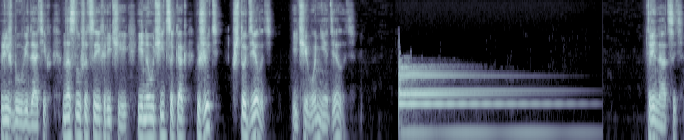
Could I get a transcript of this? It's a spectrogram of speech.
лишь бы увидать их, наслушаться их речей и научиться, как жить что делать и чего не делать. Тринадцать.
